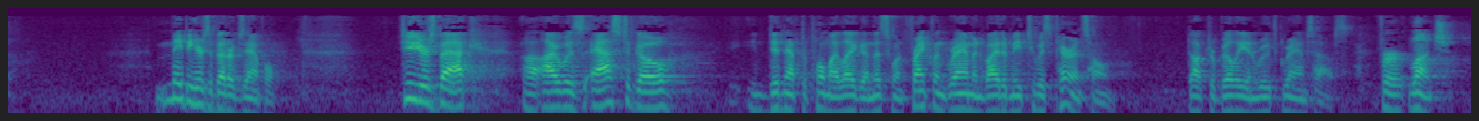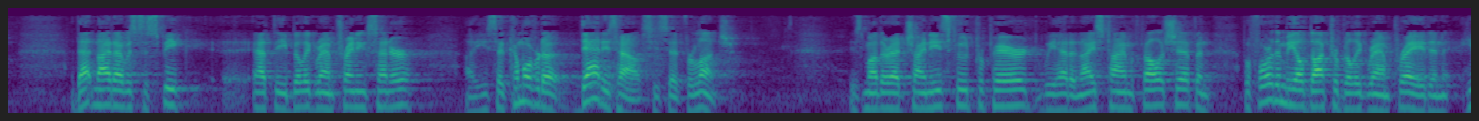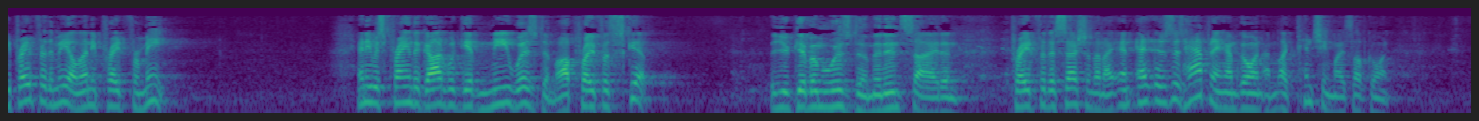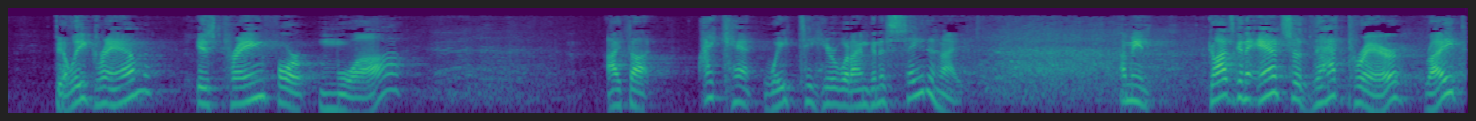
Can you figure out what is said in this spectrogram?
Maybe here's a better example. A few years back, uh, I was asked to go, didn't have to pull my leg on this one. Franklin Graham invited me to his parents' home, Dr. Billy and Ruth Graham's house, for lunch. That night I was to speak at the Billy Graham Training Center. Uh, he said, Come over to Daddy's house, he said, for lunch. His mother had Chinese food prepared. We had a nice time of fellowship. And before the meal, Dr. Billy Graham prayed. And he prayed for the meal, and then he prayed for me. And he was praying that God would give me wisdom. I'll pray for Skip. You give him wisdom and insight. And prayed for the session that I. And, and as this is happening, I'm going, I'm like pinching myself, going, Billy Graham? is praying for moi, I thought, I can't wait to hear what I'm going to say tonight. I mean, God's going to answer that prayer, right?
